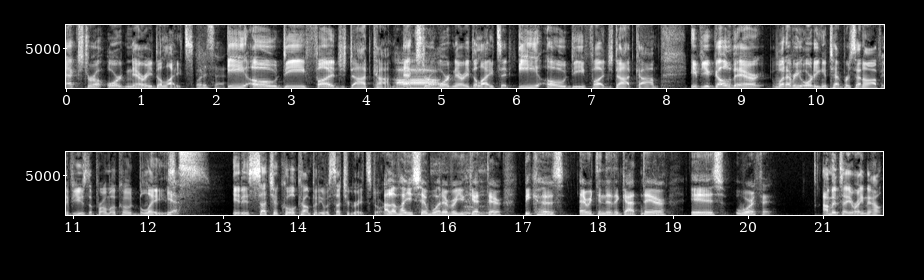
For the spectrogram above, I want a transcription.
Extraordinary Delights. What is that? EODfudge.com. Ah. Extraordinary Delights at EODfudge.com. If you go there, whatever you order, you get 10% off if you use the promo code BLAZE. Yes. It is such a cool company with such a great story. I love how you said whatever you get there because everything that they got there is worth it. I'm going to tell you right now,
